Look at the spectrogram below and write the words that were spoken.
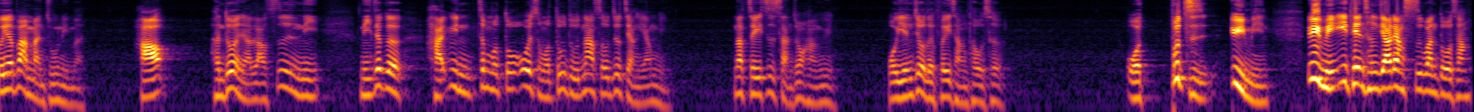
没有办法满足你们。好，很多人讲老师，你你这个海运这么多，为什么嘟嘟那时候就讲阳明？那这一次散装航运，我研究的非常透彻。我不止域名，域名一天成交量四万多张。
